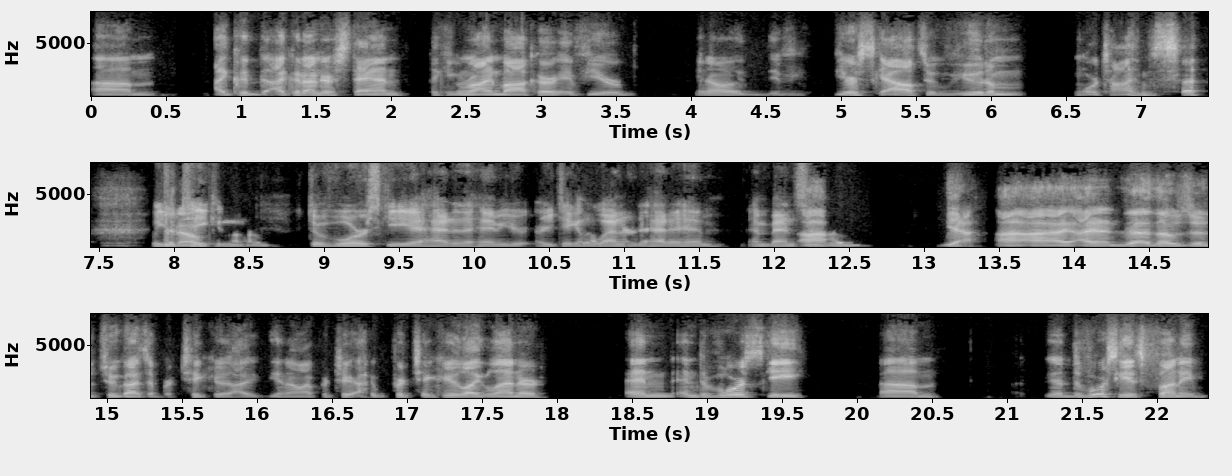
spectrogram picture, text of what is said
Um, I could I could understand picking Reinbacher if you're, you know, if your scouts who viewed him more times. well, you're you know? taking um, Dvorsky ahead of him. You're, are you taking Leonard ahead of him and Benson? Uh, yeah, I, I, I, those are the two guys I particularly, I, you know, I, particularly, I particularly like Leonard, and and Dvorsky. Um, you know, Dvorsky is funny,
